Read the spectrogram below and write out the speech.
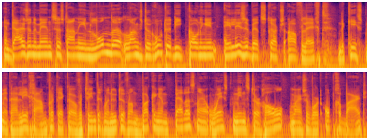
En duizenden mensen staan in Londen langs de route die koningin Elizabeth straks aflegt. De kist met haar lichaam vertrekt over 20 minuten van Buckingham Palace naar Westminster Hall, waar ze wordt opgebaard.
